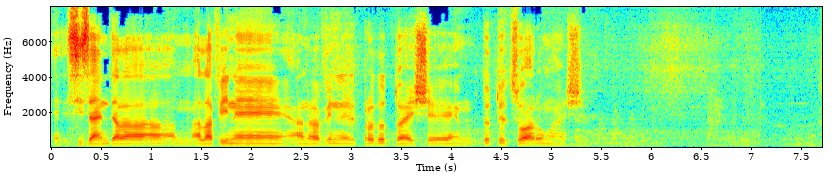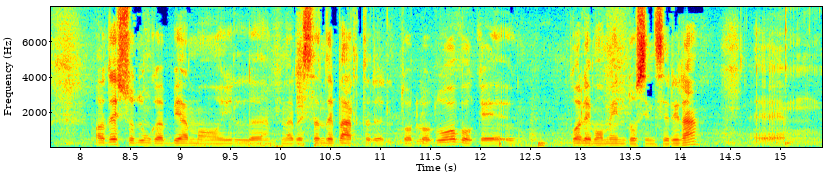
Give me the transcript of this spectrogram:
eh, si sente alla, alla fine, alla fine il prodotto esce, tutto il suo aroma esce. Adesso dunque abbiamo il, la restante parte del torlo d'uovo che in quale momento si inserirà? Ehm,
